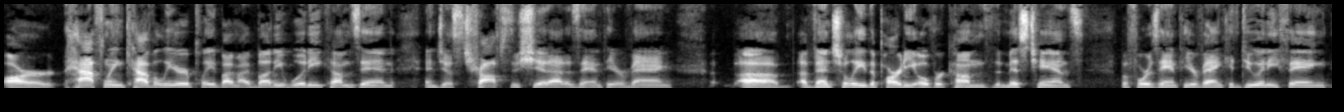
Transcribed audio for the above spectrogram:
our halfling cavalier, played by my buddy Woody, comes in and just chops the shit out of Xanthir Vang uh, eventually the party overcomes the mischance before Xanthir Vang could do anything.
